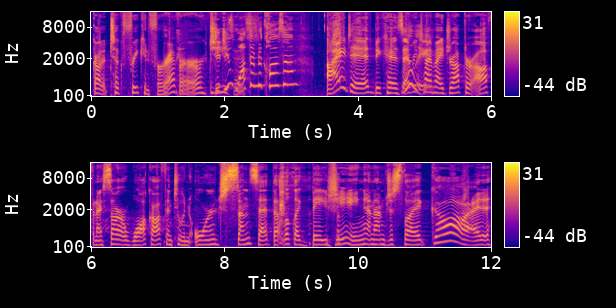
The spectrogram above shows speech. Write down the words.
God, it took freaking forever. Did you want them to close them? I did because every time I dropped her off and I saw her walk off into an orange sunset that looked like Beijing, and I'm just like, God,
